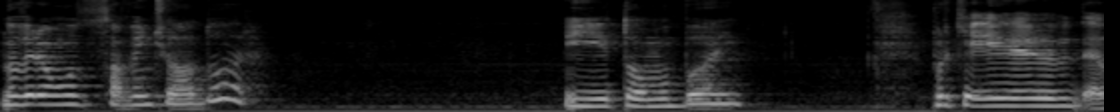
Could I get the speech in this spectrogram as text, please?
no verão eu uso só ventilador. E tomo banho. Porque, eh,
